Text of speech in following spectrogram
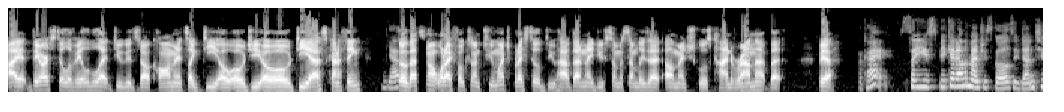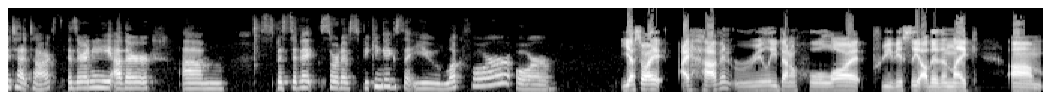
I they are still available at doogoods.com, and it's like D O O G O O D S kind of thing. Yeah. So that's not what I focus on too much, but I still do have that, and I do some assemblies at elementary schools kind of around that. But, but yeah. Okay. So you speak at elementary schools. You've done two TED Talks. Is there any other um, specific sort of speaking gigs that you look for, or? Yeah. So I I haven't really done a whole lot previously, other than like um,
